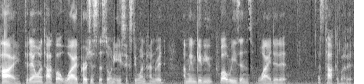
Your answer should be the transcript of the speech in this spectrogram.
Hi, today I want to talk about why I purchased the Sony a6100. I'm going to give you 12 reasons why I did it. Let's talk about it.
